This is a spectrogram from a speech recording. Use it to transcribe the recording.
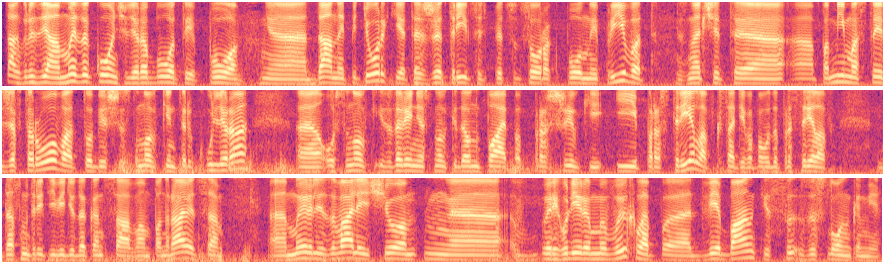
Так, друзья, мы закончили работы по э, данной пятерке. Это G30 540 полный привод. Значит, э, э, помимо стейджа второго, то бишь установки интеркулера, э, установки, изготовления установки даунпайпа, прошивки и прострелов. Кстати, по поводу прострелов, досмотрите видео до конца, вам понравится. Э, мы реализовали еще э, регулируемый выхлоп, э, две банки с заслонками.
